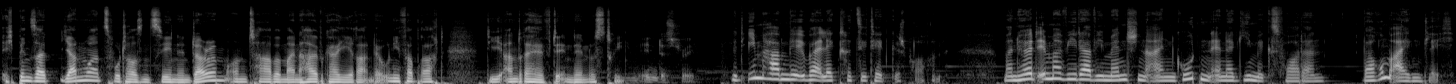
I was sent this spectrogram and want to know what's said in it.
Ich bin seit Januar 2010 in Durham und habe meine halbe Karriere an der Uni verbracht, die andere Hälfte in der Industrie. Mit ihm haben wir über Elektrizität gesprochen. Man hört immer wieder, wie Menschen einen guten Energiemix fordern. Warum eigentlich?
